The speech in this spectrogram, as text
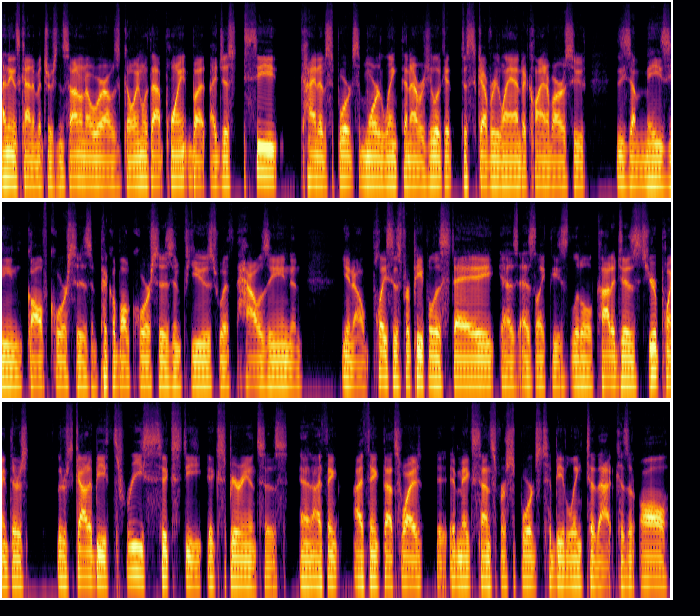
I think it's kind of interesting. So I don't know where I was going with that point, but I just see kind of sports more linked than ever. If you look at Discovery Land, a client of ours who these amazing golf courses and pickleball courses infused with housing and you know places for people to stay as as like these little cottages. To your point, there's there's got to be 360 experiences, and I think I think that's why it, it makes sense for sports to be linked to that because it all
